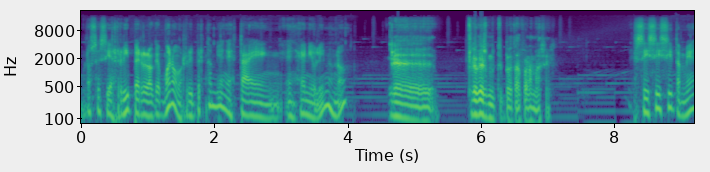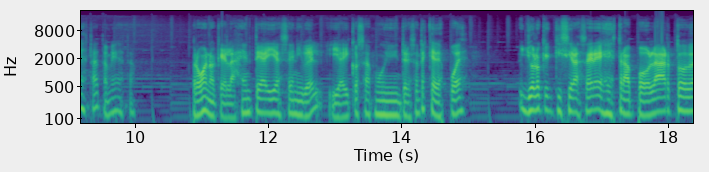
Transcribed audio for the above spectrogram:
No sé si es Reaper lo que... Bueno, Reaper también está en, en Genio Linux, ¿no? Eh, creo que es multiplataforma, sí. Sí, sí, sí, también está, también está. Pero bueno, que la gente ahí a ese nivel y hay cosas muy interesantes que después yo lo que quisiera hacer es extrapolar todo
